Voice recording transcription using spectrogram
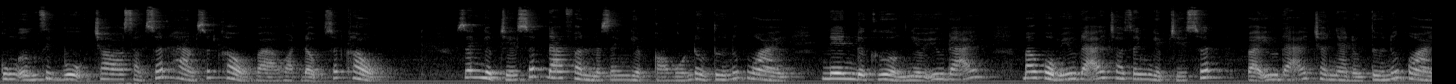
cung ứng dịch vụ cho sản xuất hàng xuất khẩu và hoạt động xuất khẩu. Doanh nghiệp chế xuất đa phần là doanh nghiệp có vốn đầu tư nước ngoài nên được hưởng nhiều ưu đãi, bao gồm ưu đãi cho doanh nghiệp chế xuất và ưu đãi cho nhà đầu tư nước ngoài.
